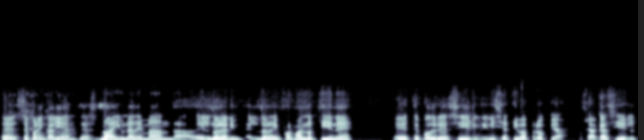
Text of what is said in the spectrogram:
eh, se ponen calientes. No hay una demanda. El dólar, el dólar informal no tiene, eh, te podría decir, iniciativa propia. O sea, acá si el,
